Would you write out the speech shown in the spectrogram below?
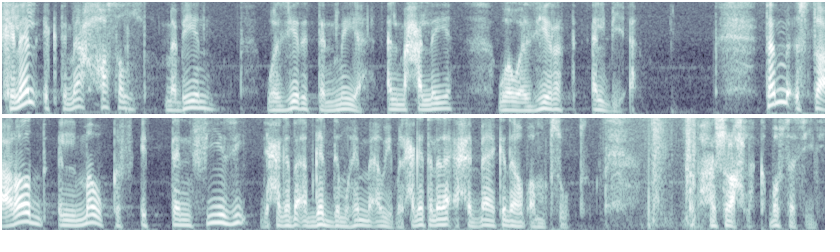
خلال اجتماع حصل ما بين وزير التنمية المحلية ووزيرة البيئة. تم استعراض الموقف التنفيذي دي حاجة بقى بجد مهمة قوي من الحاجات اللي أنا أحبها كده وأبقى مبسوط. طب هشرح لك بص يا سيدي.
